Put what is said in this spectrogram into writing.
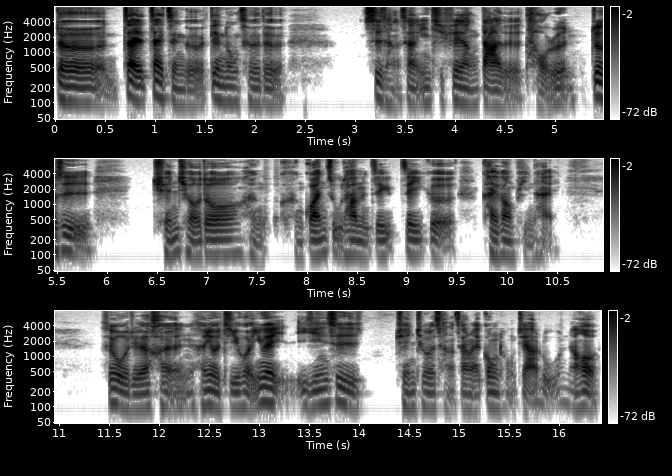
的，在在整个电动车的市场上引起非常大的讨论，就是全球都很很关注他们这这一个开放平台，所以我觉得很很有机会，因为已经是全球的厂商来共同加入，然后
